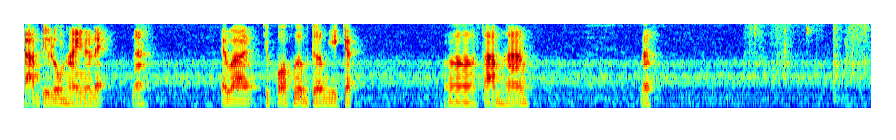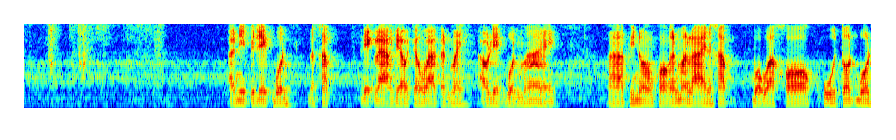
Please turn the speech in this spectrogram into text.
ตามที่ลงให้นั่นแหละนะแต่ว่าจะขอเพิ่มเติมอีกจักเอ่อสามหางนะ อันนี้เป็นเลขบนนะครับ เลขล่างเดี๋ยวจะว่ากันไหมเอาเลขบนมาให้อ่พี่น้องขอกันมาลายนะครับ บอกว่าขอคู่โต๊ดบน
